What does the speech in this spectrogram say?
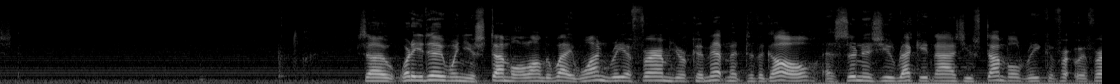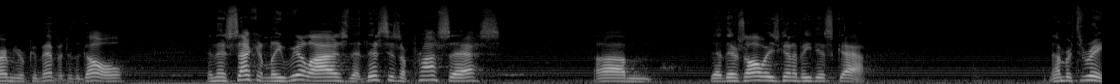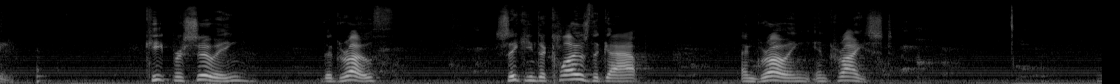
So, what do you do when you stumble along the way? One, reaffirm your commitment to the goal. As soon as you recognize you stumbled, reaffirm your commitment to the goal. And then, secondly, realize that this is a process, um, that there's always going to be this gap. Number three, keep pursuing the growth, seeking to close the gap, and growing in Christ.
